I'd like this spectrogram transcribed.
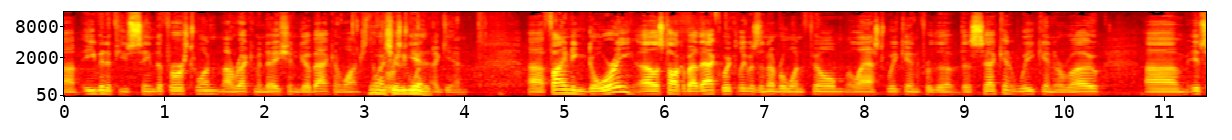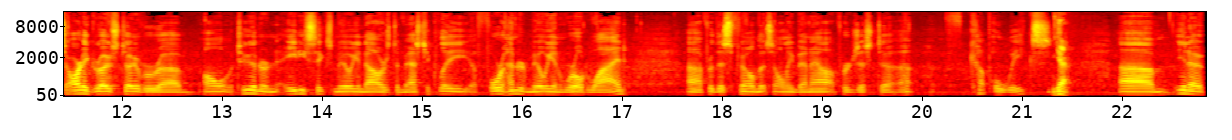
Um, even if you've seen the first one, my recommendation: go back and watch the Watch first again. one again. Uh, Finding Dory. Uh, let's talk about that quickly. Was the number one film last weekend for the the second week in a row. Um, it's already grossed over uh, 286 million dollars domestically, uh, 400 million worldwide uh, for this film that's only been out for just a, a couple weeks. Yeah. Um, you know,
